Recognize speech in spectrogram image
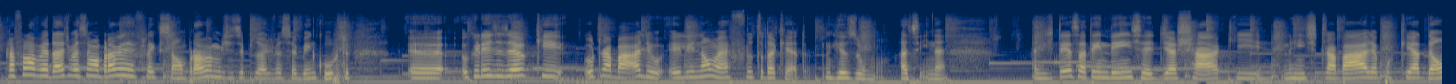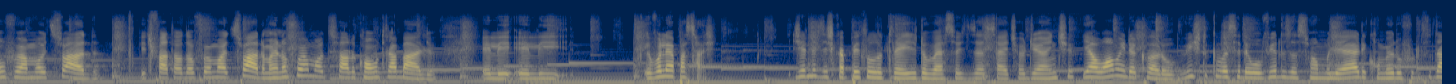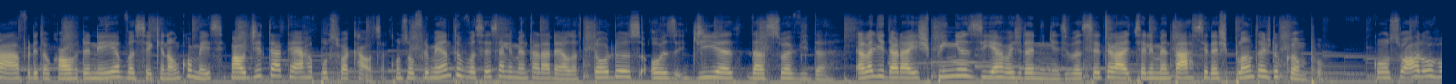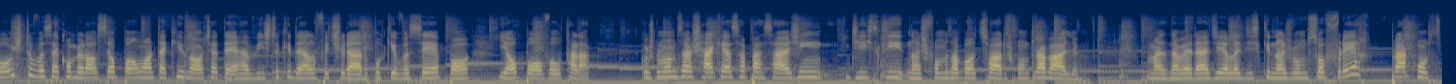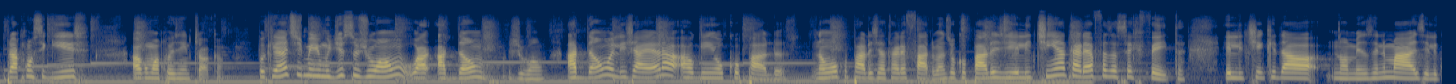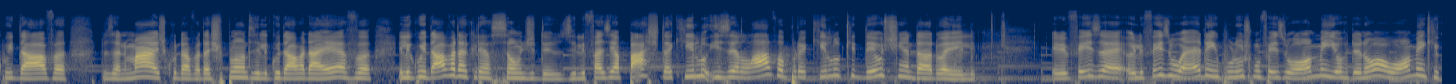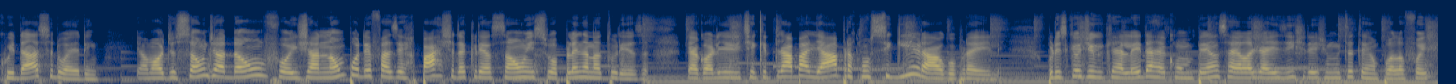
Pra falar a verdade, vai ser uma breve reflexão. Provavelmente esse episódio vai ser bem curto. É, eu queria dizer que o trabalho, ele não é fruto da queda, em resumo, assim, né? A gente tem essa tendência de achar que a gente trabalha porque Adão foi amaldiçoado. E de fato Adão foi amaldiçoado, mas não foi amaldiçoado com o trabalho. Ele, ele... Eu vou ler a passagem. Gênesis capítulo 3, do verso 17 ao diante. E ao homem declarou: Visto que você deu ouvidos à sua mulher e comeu do fruto da árvore, do qual ordenei a você que não comesse, maldita é a terra por sua causa. Com sofrimento você se alimentará dela todos os dias da sua vida. Ela lhe dará espinhos e ervas daninhas, e você terá de se alimentar-se das plantas do campo. Com o suor do rosto você comerá o seu pão até que volte à terra, visto que dela foi tirado, porque você é pó e ao pó voltará. Costumamos achar que essa passagem diz que nós fomos amaldiçoados com o trabalho, mas na verdade ela diz que nós vamos sofrer para conseguir alguma coisa em troca. Porque antes mesmo disso, João, Adão, João, Adão, ele já era alguém ocupado. Não ocupado de atarefado, mas ocupado de ele tinha tarefas a ser feitas. Ele tinha que dar nome aos animais, ele cuidava dos animais, cuidava das plantas, ele cuidava da Eva, ele cuidava da criação de Deus. Ele fazia parte daquilo e zelava por aquilo que Deus tinha dado a ele. Ele fez, é, ele fez o Éden, por último fez o homem e ordenou ao homem que cuidasse do Éden. E a maldição de Adão foi já não poder fazer parte da criação em sua plena natureza. E agora ele tinha que trabalhar para conseguir algo para ele. Por isso que eu digo que a lei da recompensa ela já existe desde muito tempo. Ela foi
